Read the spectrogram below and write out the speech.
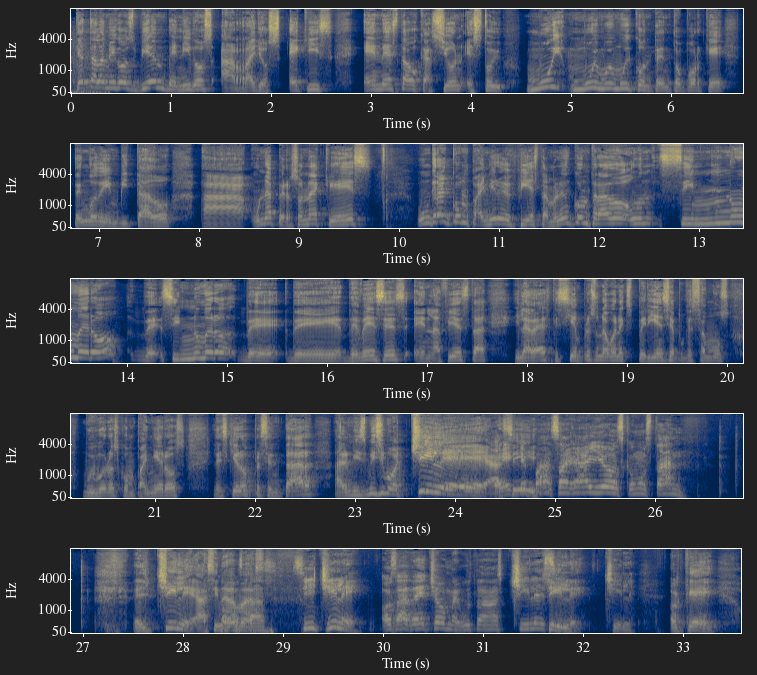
¿Qué tal amigos? Bienvenidos a Rayos X. En esta ocasión estoy muy, muy, muy, muy contento porque tengo de invitado a una persona que es un gran compañero de fiesta. Me lo he encontrado un sinnúmero de, sinnúmero de, de, de veces en la fiesta y la verdad es que siempre es una buena experiencia porque somos muy buenos compañeros. Les quiero presentar al mismísimo Chile. Eh, Así. ¿Qué pasa, gallos? ¿Cómo están? El Chile, así nada ¿Cómo más. estás? Sí, Chile. O sea, de hecho, me gusta más Chile. sí. Chile. Ok.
